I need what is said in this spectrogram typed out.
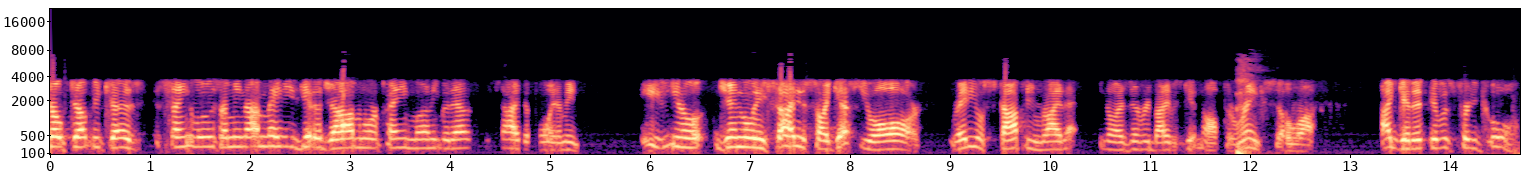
choked up because St. Louis. I mean, I maybe he'd get a job and we're paying money, but that's beside the point. I mean, he's you know genuinely excited. So I guess you all are. Radio stopped him right at you know as everybody was getting off the rink. So uh, I get it. It was pretty cool.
